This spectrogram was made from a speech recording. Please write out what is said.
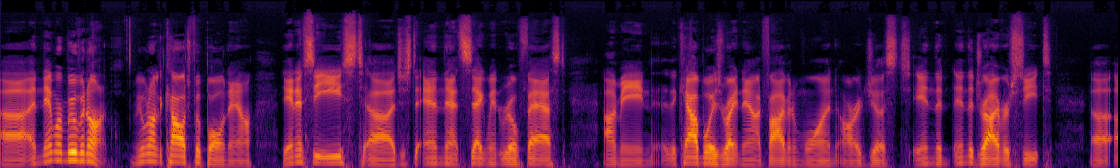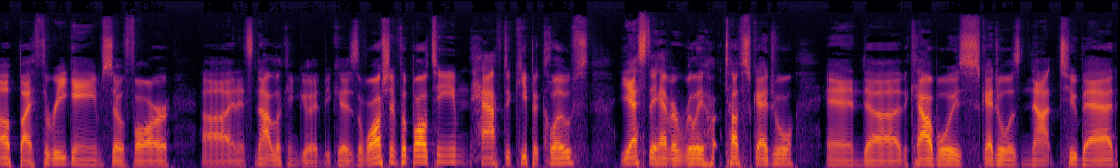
Uh, and then we're moving on. Moving on to college football now. The NFC East, uh, just to end that segment real fast. I mean, the Cowboys right now at five and one are just in the in the driver's seat, uh, up by three games so far, uh, and it's not looking good because the Washington football team have to keep it close. Yes, they have a really h- tough schedule, and uh, the Cowboys' schedule is not too bad.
